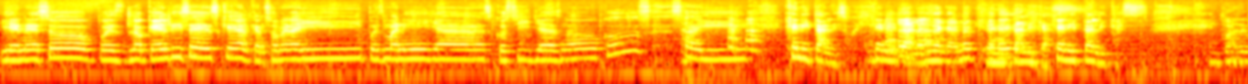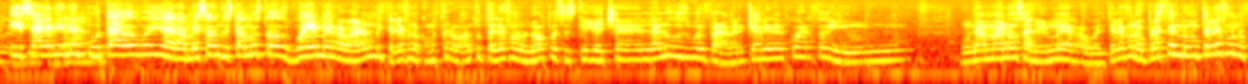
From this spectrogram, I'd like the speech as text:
y en eso, pues lo que él dice es que alcanzó a ver ahí, pues manillas, cosillas, ¿no? Cosas ahí. genitales, güey. Genitales, acá, ¿no? Genitálicas. Genitálicas. De Y sale bien emputado, güey, a la mesa donde estamos todos. Güey, me robaron mi teléfono. ¿Cómo te robaron tu teléfono? No, pues es que yo eché la luz, güey, para ver qué había en el cuarto y un, una mano salió y me robó el teléfono. Préstenme un teléfono.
